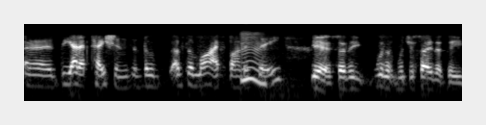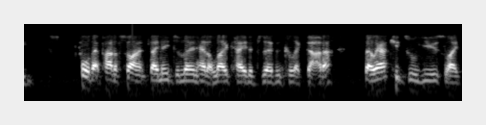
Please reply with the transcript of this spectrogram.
uh, the adaptations of the of the life by the Mm. Sea. Yeah. So the would would you say that the for that part of science they need to learn how to locate, observe, and collect data. So our kids will use like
